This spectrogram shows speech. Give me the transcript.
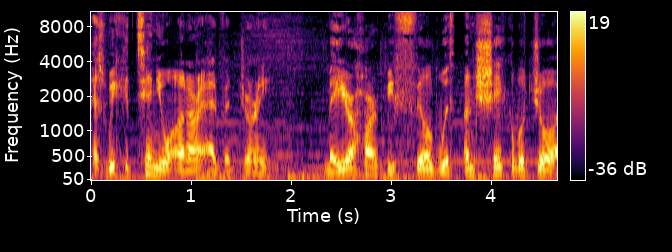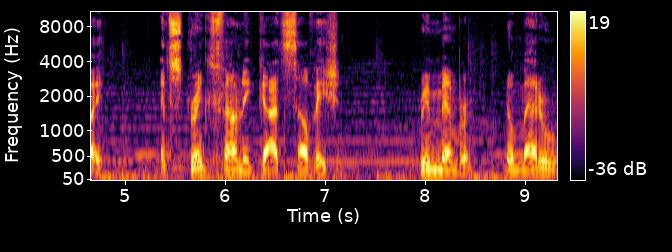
As we continue on our Advent journey, may your heart be filled with unshakable joy and strength found in God's salvation. Remember, no matter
